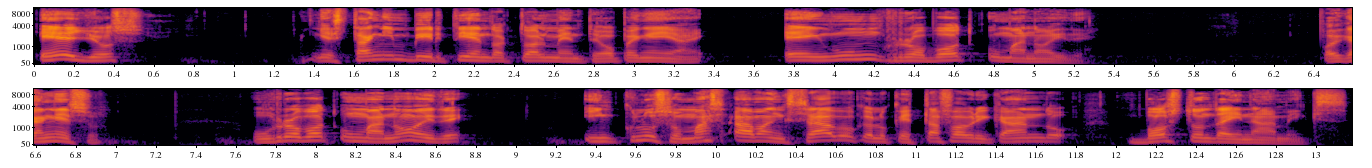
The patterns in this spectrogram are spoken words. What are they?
Ellos están invirtiendo actualmente OpenAI en un robot humanoide. Oigan eso, un robot humanoide incluso más avanzado que lo que está fabricando Boston Dynamics.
